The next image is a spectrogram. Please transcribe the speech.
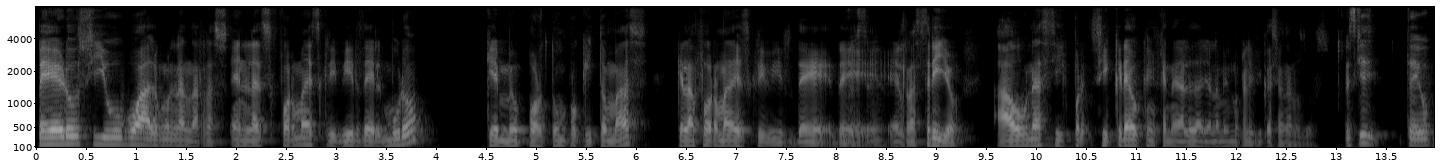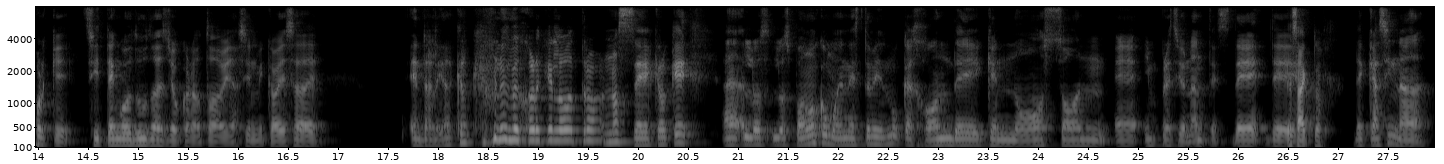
pero sí hubo algo en la, en la forma de escribir del muro que me aportó un poquito más que la forma de escribir de, de el rastrillo. Aún así, sí creo que en general le daría la misma calificación a los dos. Es que te digo porque sí tengo dudas, yo creo todavía, así en mi cabeza de... En realidad creo que uno es mejor que el otro, no sé, creo que ah, los, los, pongo como en este mismo cajón de que no son eh, impresionantes, de, de, Exacto. de casi nada.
